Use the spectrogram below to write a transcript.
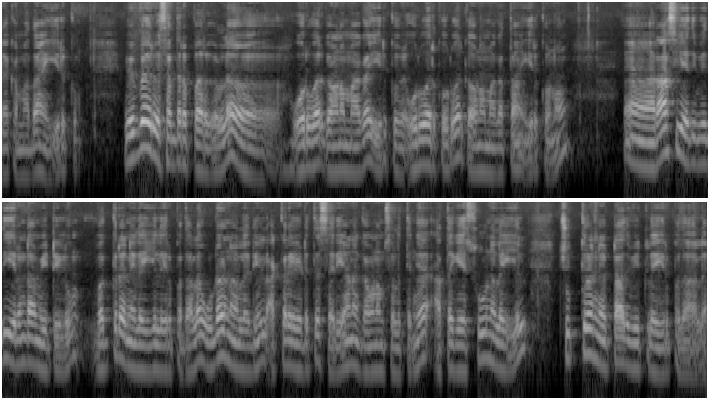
இறக்கமாக தான் இருக்கும். வெவ்வேறு சந்தர்ப்பங்களில் ஒருவர் கவனமாக இருக்க ஒருவருக்கு ஒருவர் கவனமாகத்தான் இருக்கணும். ராசி அதிபதி இரண்டாம் வீட்டிலும் வக்ர நிலையில் இருப்பதால் உடல் நலனில் அக்கறை எடுத்து சரியான கவனம் செலுத்துங்க. அத்தகைய சூழ்நிலையில் சுக்கிரன் எட்டாவது வீட்டில் இருப்பதால்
